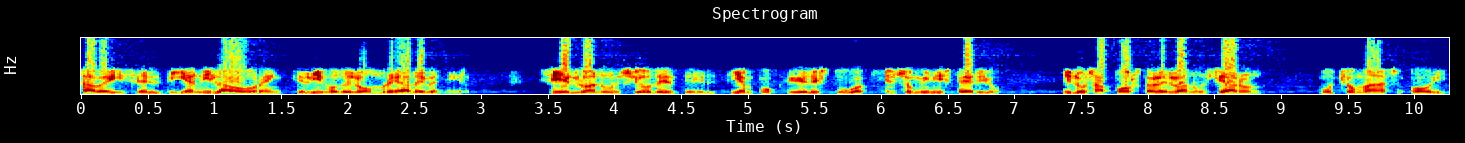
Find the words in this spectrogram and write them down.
sabéis el día ni la hora en que el Hijo del Hombre ha de venir. Si Él lo anunció desde el tiempo que Él estuvo aquí en su ministerio y los apóstoles lo anunciaron, mucho más hoy,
